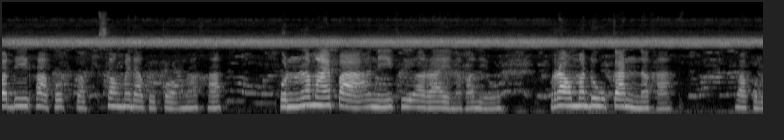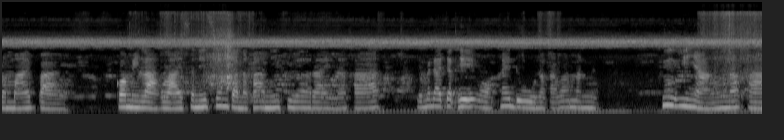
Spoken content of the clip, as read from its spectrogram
วัสดีค่ะพบกับช่องแม่ดาวกุกอกนะคะ ผลไม้ป่าอันนี้คืออะไรนะคะเดี๋ยวเรามาดูกันนะคะ ว่าผลไม้ป่า ก็มีหลากหลายชนิดเช่นกันนะคะ อันนี้คืออะไรนะคะ เดี๋ยวแม่ดาจะเทออกให้ดูนะคะ ว่ามันคืออีหยังนะคะ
